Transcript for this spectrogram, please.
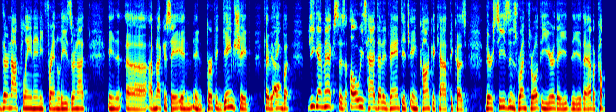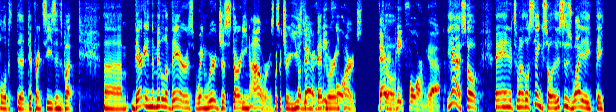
they're not playing any friendlies. They're not in. I'm not going to say in in perfect game shape type of thing, but Liga MX has always had that advantage in CONCACAF because their seasons run throughout the year. They they, they have a couple of different seasons, but um, they're in the middle of theirs when we're just starting ours, which are usually so in February, March. They're so, in peak form, yeah. Yeah, so and it's one of those things. So this is why they they,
